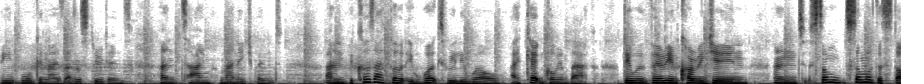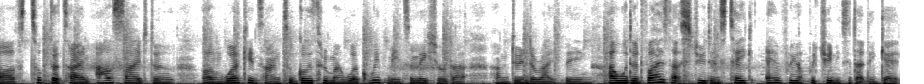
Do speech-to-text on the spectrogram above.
being organized as a student and time management. And because I thought it worked really well, I kept going back. They were very encouraging and some, some of the staff took the time outside the um, working time to go through my work with me to make sure that I'm doing the right thing. I would advise that students take every opportunity that they get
